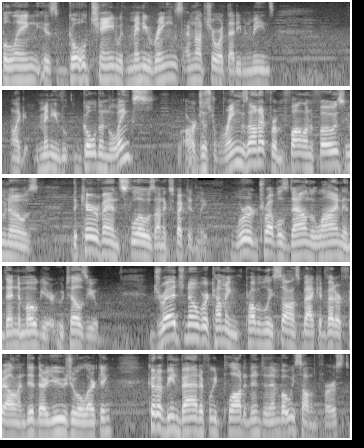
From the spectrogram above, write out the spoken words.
bling, his gold chain with many rings. I'm not sure what that even means like many golden links or just rings on it from fallen foes, who knows. The caravan slows unexpectedly. Word travels down the line and then to Mogir, who tells you. Dredge know we're coming, probably saw us back at Vetterfell and did their usual lurking. Could have been bad if we'd plotted into them, but we saw them first.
